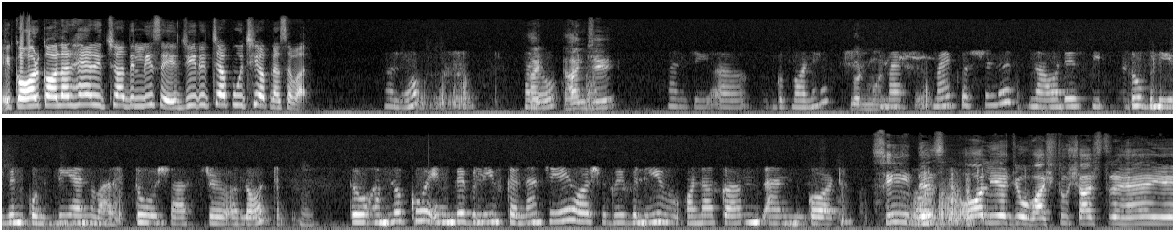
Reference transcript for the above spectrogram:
एक और कॉलर है रिचा दिल्ली से। जी रिचा पूछिए अपना सवाल। हेलो। हाँ हेलो। हाँ जी। जो वास्तु शास्त्र हैं ये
